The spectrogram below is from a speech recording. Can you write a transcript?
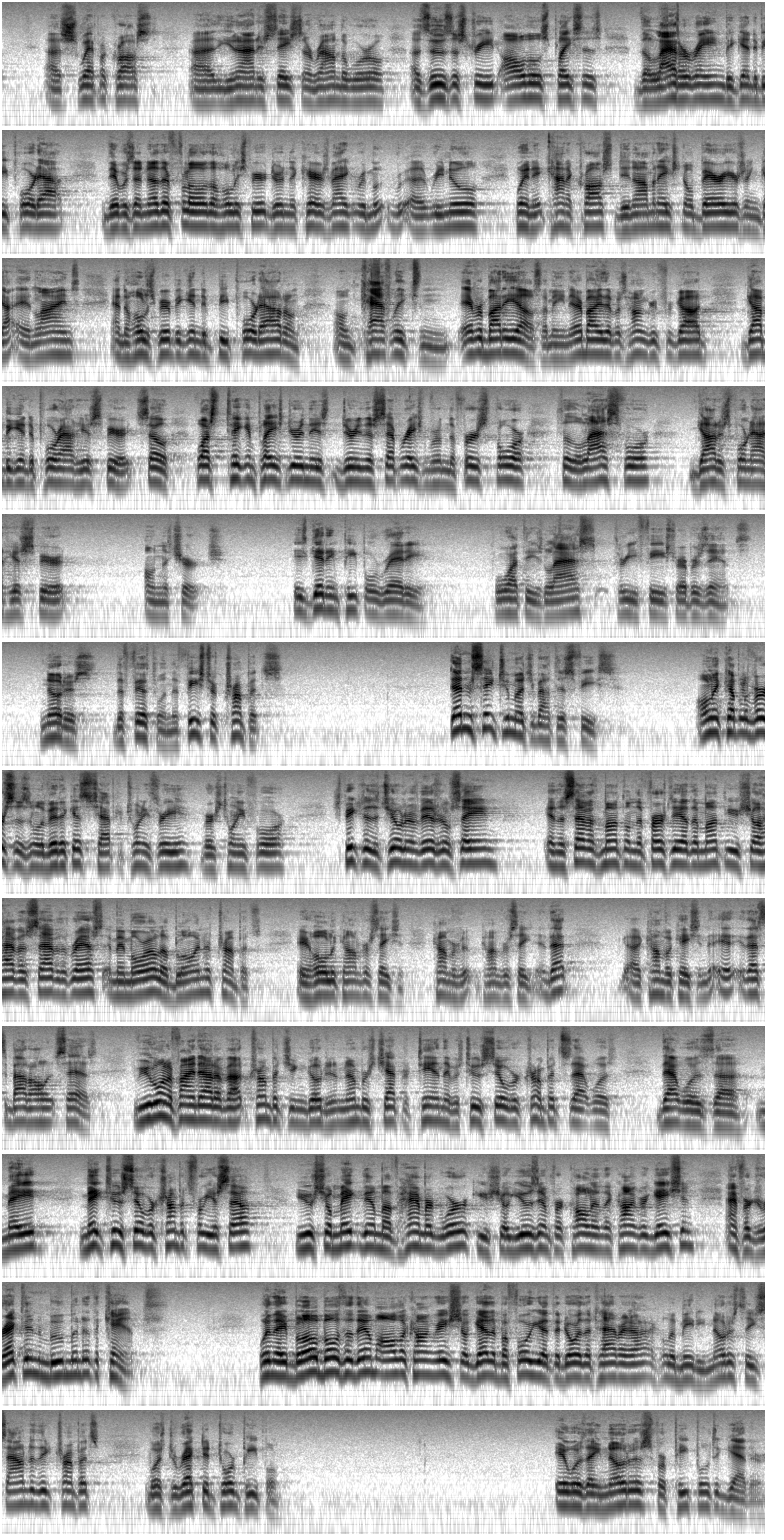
uh, swept across uh, the United States and around the world. Azusa Street, all those places, the latter rain began to be poured out. There was another flow of the Holy Spirit during the charismatic re- uh, renewal when it kind of crossed denominational barriers and, and lines, and the Holy Spirit began to be poured out on, on Catholics and everybody else. I mean, everybody that was hungry for God, God began to pour out His Spirit. So, what's taking place during this during this separation from the first four to the last four? God is pouring out His Spirit on the church. He's getting people ready for what these last three feasts represents. Notice the fifth one, the Feast of Trumpets. Doesn't say too much about this feast. Only a couple of verses in Leviticus chapter 23, verse 24. Speak to the children of Israel, saying, In the seventh month, on the first day of the month, you shall have a Sabbath rest, a memorial of blowing of trumpets, a holy conversation. Conver- conversation. And that uh, convocation, it, that's about all it says. If you want to find out about trumpets, you can go to Numbers chapter 10. There was two silver trumpets that was, that was uh, made. Make two silver trumpets for yourself you shall make them of hammered work. You shall use them for calling the congregation and for directing the movement of the camps. When they blow both of them, all the congregation shall gather before you at the door of the tabernacle of meeting. Notice the sound of the trumpets was directed toward people. It was a notice for people to gather.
